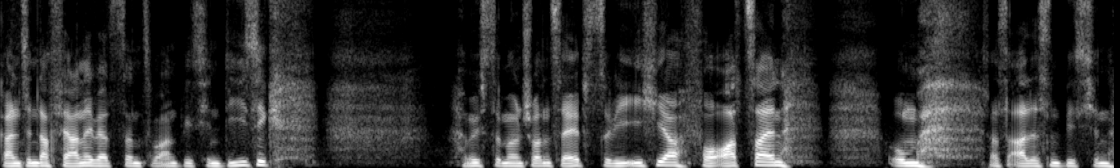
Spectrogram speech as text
Ganz in der Ferne wird es dann zwar ein bisschen diesig. Da müsste man schon selbst, so wie ich hier, vor Ort sein, um das alles ein bisschen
